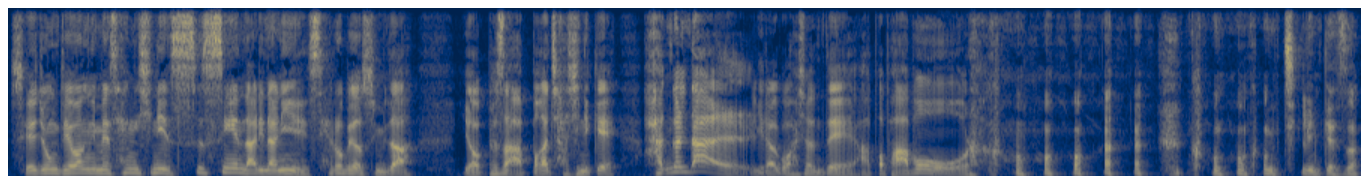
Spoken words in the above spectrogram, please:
세종대왕님의 생신이 스승의 날이라니 새로 배웠습니다. 옆에서 아빠가 자신있게 한글날이라고 하셨는데, 아빠 바보라고. 0507님께서.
